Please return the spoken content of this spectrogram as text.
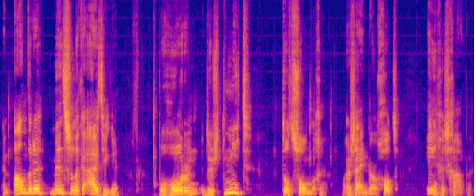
en andere menselijke uitingen behoren dus niet tot zondigen, maar zijn door God ingeschapen.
